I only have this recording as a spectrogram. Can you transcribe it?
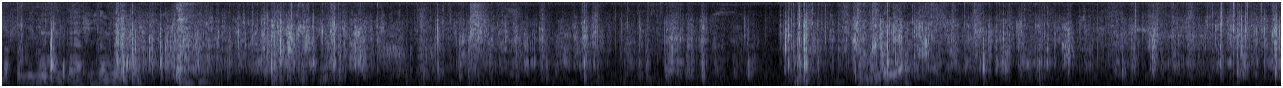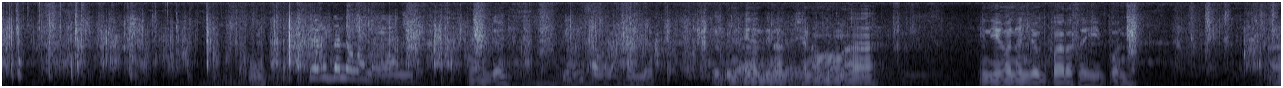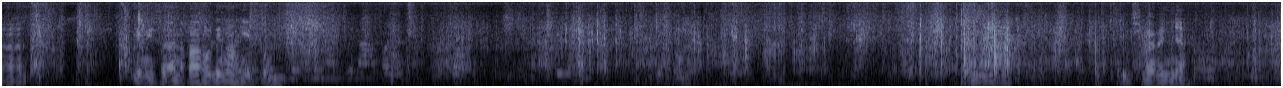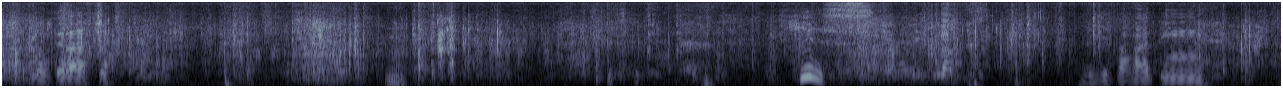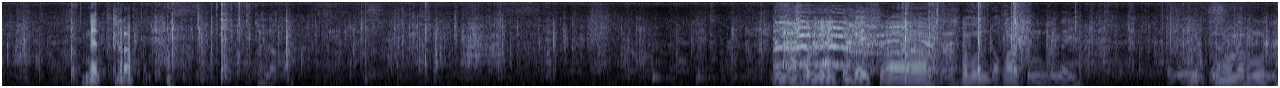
Baka Hindi ginagawa. magkasya sa butas. Dalawa. Pero dalawa na yan. Ayan guys. Yung isa walang huli. So, pinainan din natin siya ng mga inihaw na nyog para sa hipon. At yung isa nakahuli ng hipon. Goods na rin niya. Tatlong peraso. Hmm. Yes. Legit ang ating net trap. Yun ang nito guys. ah, sa bundok natin nilagay. Hipon yung nahuli.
